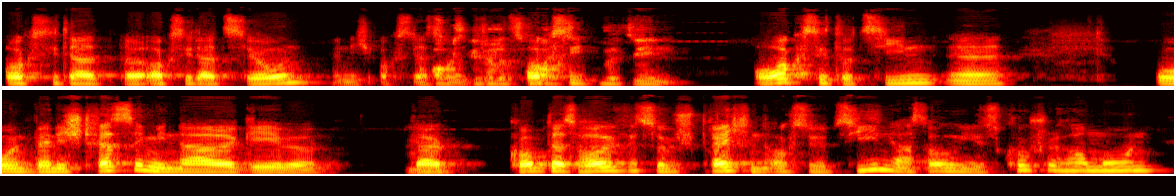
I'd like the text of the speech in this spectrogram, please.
Oxida äh, Oxidation, äh, nicht Oxidation, Oxytocin. Oxytocin. Oxytocin äh, und wenn ich Stressseminare gebe, mhm. da kommt das häufig zum Sprechen. Oxytocin, das ist irgendwie das Kuschelhormon.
